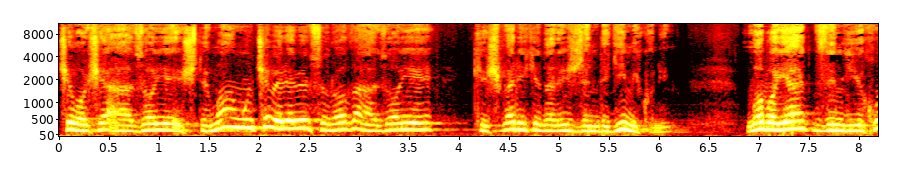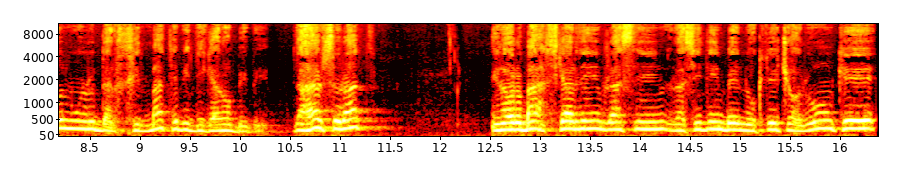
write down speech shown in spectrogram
چه باشه اعضای اجتماعمون چه بره به سراغ اعضای کشوری که درش زندگی می‌کنیم. ما باید زندگی خودمون رو در خدمت به دیگران ببینیم. در هر صورت اینا رو بحث کردیم رسیدیم, رسیدیم به نکته چهارم که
